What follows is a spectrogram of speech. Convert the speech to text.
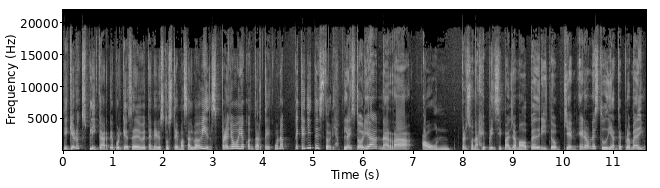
Y quiero explicarte por qué se debe tener estos temas salvavidas. Para ello voy a contarte una pequeñita historia. La historia narra a un personaje principal llamado Pedrito, quien era un estudiante promedio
